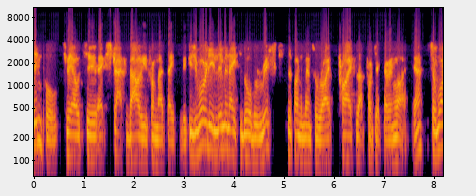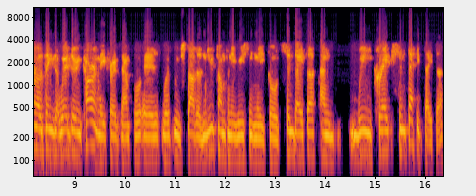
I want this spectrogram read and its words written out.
simple to be able to extract value from that data because you've already eliminated all the risks to fundamental rights prior to that project going live. Yeah. So one of the things that we're doing currently, for example, is we've started new company recently called SynData, and we create synthetic data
